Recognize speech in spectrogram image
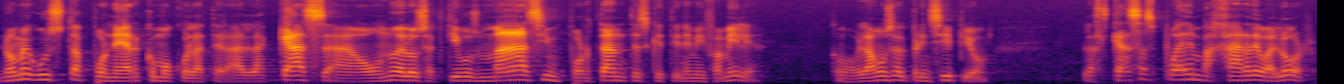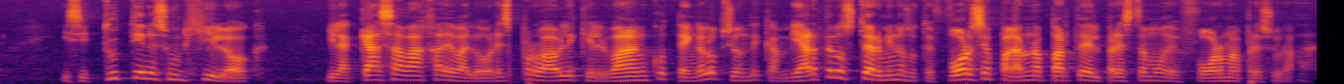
no me gusta poner como colateral la casa o uno de los activos más importantes que tiene mi familia. Como hablamos al principio, las casas pueden bajar de valor. Y si tú tienes un HELOC y la casa baja de valor, es probable que el banco tenga la opción de cambiarte los términos o te force a pagar una parte del préstamo de forma apresurada.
